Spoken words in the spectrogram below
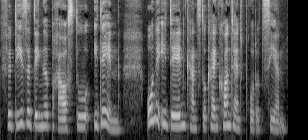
für diese Dinge brauchst du Ideen. Ohne Ideen kannst du kein Content produzieren.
